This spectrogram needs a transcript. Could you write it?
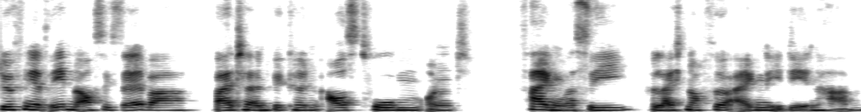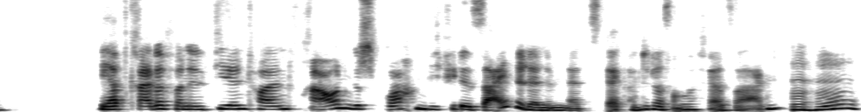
dürfen jetzt eben auch sich selber weiterentwickeln, austoben und zeigen, was sie vielleicht noch für eigene Ideen haben. Ihr habt gerade von den vielen tollen Frauen gesprochen. Wie viele seid ihr denn im Netzwerk? Könnt ihr das ungefähr sagen? Mhm.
